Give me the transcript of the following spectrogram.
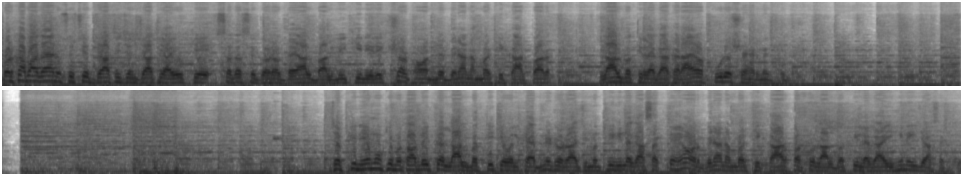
फरुखाबाद आए अनुसूचित जाति जनजाति आयोग के सदस्य गौरव दयाल वाल्मीकि निरीक्षण भवन में बिना नंबर की कार पर लाल बत्ती लगाकर आए और पूरे शहर में घूमे। जबकि नियमों के मुताबिक लाल बत्ती केवल कैबिनेट और राज्य मंत्री ही लगा सकते हैं और बिना नंबर की कार पर तो लाल बत्ती लगाई ही नहीं जा सकती।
